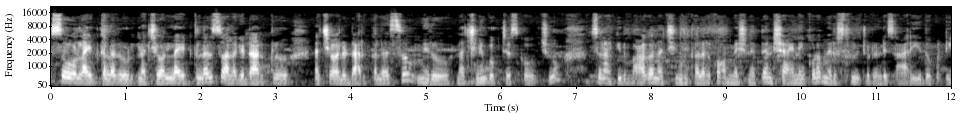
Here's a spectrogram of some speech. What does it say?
సో లైట్ కలర్ నచ్చేవాళ్ళు లైట్ కలర్స్ అలాగే డార్క్ నచ్చేవాళ్ళు డార్క్ కలర్స్ మీరు నచ్చినవి బుక్ చేసుకోవచ్చు. సో నాకు ఇది బాగా నచ్చింది కలర్ కాంబినేషన్ అయితే. అండ్ షైనింగ్ కూడా మెరుస్తుంది చూడండి శారీ ఇది ఒకటి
